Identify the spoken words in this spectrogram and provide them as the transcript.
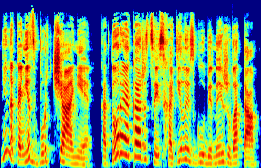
и, наконец, бурчание, которое, кажется, исходило из глубины живота.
